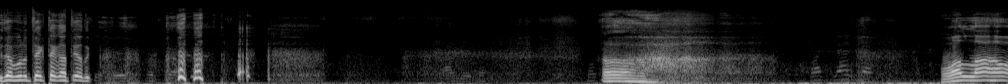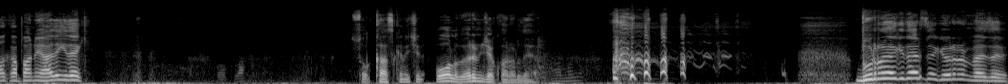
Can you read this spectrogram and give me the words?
Bir de bunu tek tek atıyorduk. Ah. Vallahi hava kapanıyor. Hadi gidelim. Sok kaskın için. Oğlum örümcek var orada ya. Burnuna giderse görürüm ben seni.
